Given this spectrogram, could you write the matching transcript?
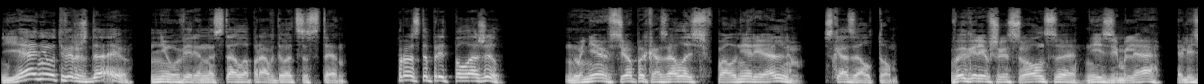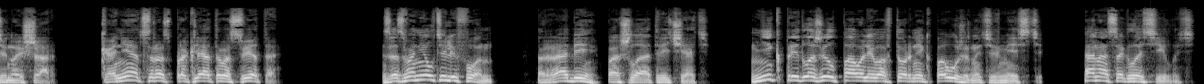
«Я не утверждаю», — неуверенно стал оправдываться Стэн. «Просто предположил». «Мне все показалось вполне реальным», — сказал Том. Выгоревшее солнце и земля, ледяной шар. Конец распроклятого света. Зазвонил телефон. Раби пошла отвечать. Ник предложил Пауле во вторник поужинать вместе. Она согласилась.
